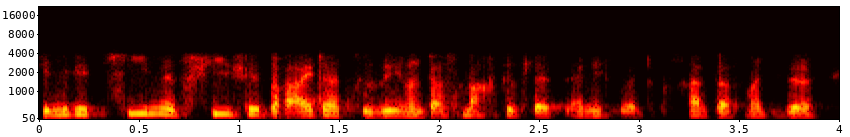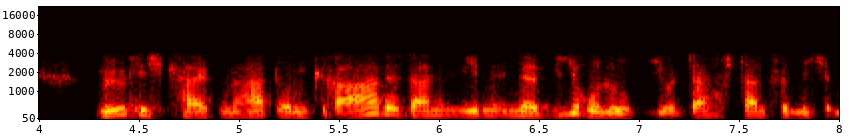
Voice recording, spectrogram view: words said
die Medizin ist viel, viel breiter zu sehen. Und das macht es letztendlich so interessant, dass man diese Möglichkeiten hat und gerade dann eben in der Virologie. Und das stand für mich im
